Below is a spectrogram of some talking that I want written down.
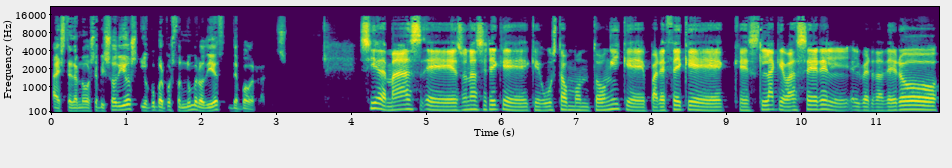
a estrenar nuevos episodios y ocupa el puesto número 10 de Power Rankings. Sí, además eh, es una serie que, que, gusta un montón y que parece que, que es la que va a ser el, el, verdadero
